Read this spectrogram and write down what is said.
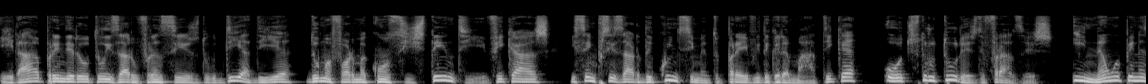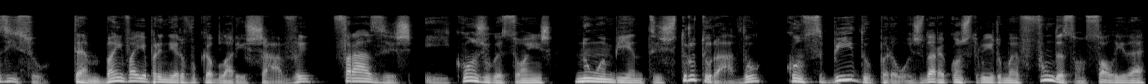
Irá aprender a utilizar o francês do dia a dia de uma forma consistente e eficaz e sem precisar de conhecimento prévio de gramática ou de estruturas de frases. E não apenas isso. Também vai aprender vocabulário-chave, frases e conjugações num ambiente estruturado, concebido para o ajudar a construir uma fundação sólida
